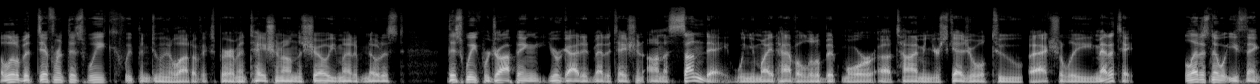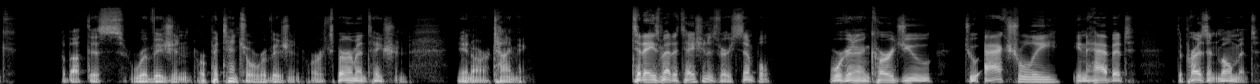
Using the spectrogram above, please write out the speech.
a little bit different this week. We've been doing a lot of experimentation on the show. You might have noticed this week we're dropping your guided meditation on a Sunday when you might have a little bit more uh, time in your schedule to actually meditate. Let us know what you think about this revision or potential revision or experimentation in our timing. Today's meditation is very simple. We're going to encourage you to actually inhabit the present moment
